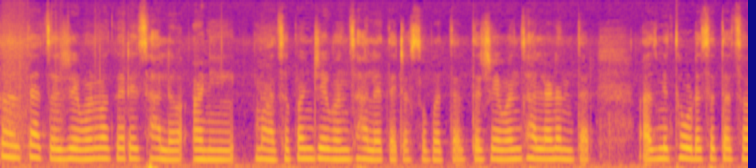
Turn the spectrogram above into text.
तर त्याचं जेवण वगैरे झालं आणि माझं पण जेवण झालं त्याच्यासोबत. तर तर जेवण झाल्यानंतर आज मी थोडंसं त्याचा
